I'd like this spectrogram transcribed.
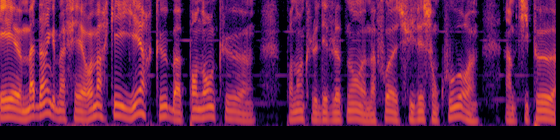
Et euh, Madingue m'a fait remarquer hier que bah, pendant que euh, pendant que le développement, euh, ma foi, suivait son cours, un petit peu,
